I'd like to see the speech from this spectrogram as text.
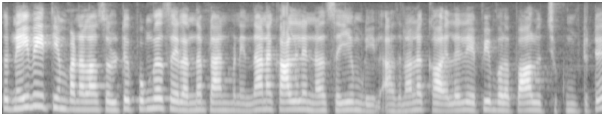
ஸோ நெய்வேத்தியம் பண்ணலாம் சொல்லிட்டு பொங்கல் செய்யலாம் தான் பிளான் பண்ணியிருந்தேன். ஆனால் காலையில் என்னால் செய்ய முடியல. அதனால் காலையில் எப்பயும் போல் பால் வச்சு கும்பிட்டுட்டு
